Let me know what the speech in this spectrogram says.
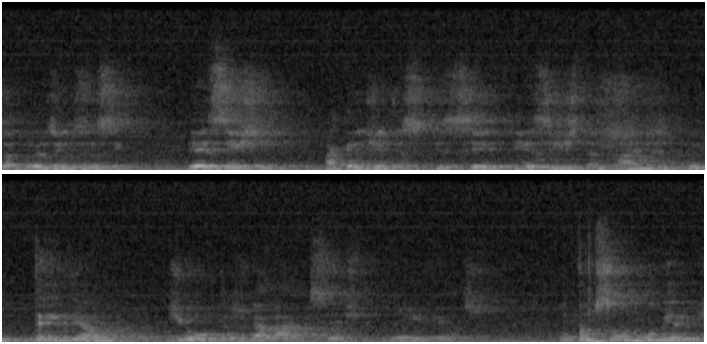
Pesquisadores, ele diz assim: existe, acredita-se que, que exista mais de um trilhão de outras galáxias no universo. Então são números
